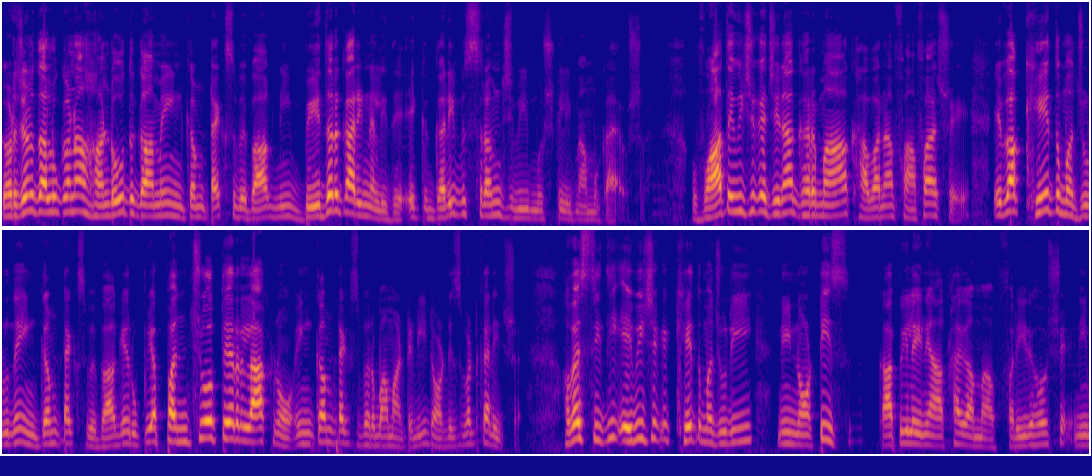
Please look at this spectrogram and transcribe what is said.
કરજણ તાલુકાના હાંડોદ ગામે ઇન્કમટેક્સ વિભાગની બેદરકારીને લીધે એક ગરીબ શ્રમજીવી મુશ્કેલીમાં મુકાયો છે. વાત એવી છે કે જેના ઘરમાં ખાવાના ફાંફા છે, એવા ખેત મજૂરને ઇન્કમટેક્સ વિભાગે રૂપિયા પંચોતેર લાખનો ઇન્કમટેક્સ ભરવા માટેની નોટિસ ફટકારી છે. હવે સ્થિતિ એવી છે કે ખેત મજૂરીની નોટિસ કાપી લઈને આખા ગામમાં ફરી રહ્યો છે. એની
